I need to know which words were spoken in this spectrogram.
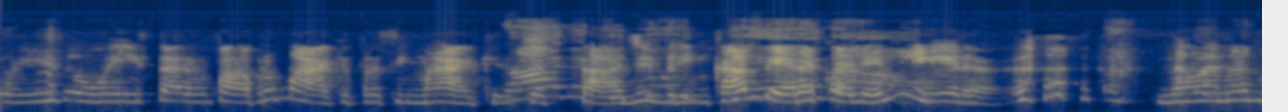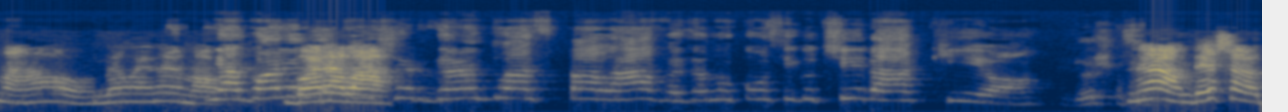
O Insta, o Insta, eu vou falar pro Mark, eu falei assim, Mark, você tá de brincadeira com a Helenira. Não é normal, não é normal. E agora Bora eu lá. tô enxergando as palavras, eu não consigo tirar aqui, ó. Não, deixa,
